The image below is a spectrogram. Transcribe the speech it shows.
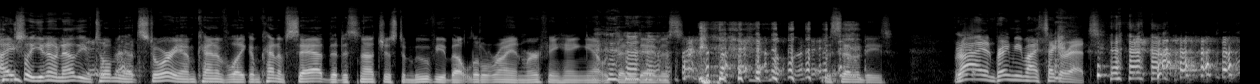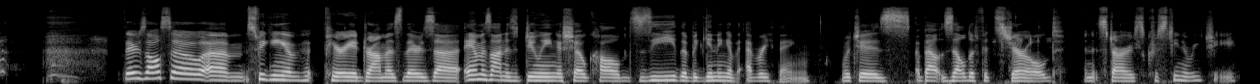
I actually, you know, now that you've told me that story, I'm kind of like I'm kind of sad that it's not just a movie about little Ryan Murphy hanging out with Bette Davis the 70s. Ryan, bring me my cigarettes. There's also, um, speaking of period dramas, there's uh, Amazon is doing a show called Z: The Beginning of Everything, which is about Zelda Fitzgerald, and it stars Christina Ricci.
